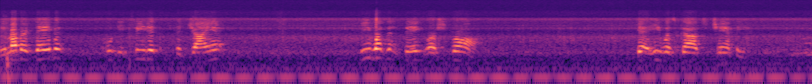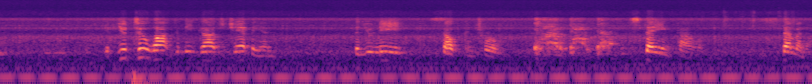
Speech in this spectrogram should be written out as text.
Remember David who defeated the giant? He wasn't big or strong. Yet he was God's champion. If you too want to be God's champion, then you need self-control, staying power, stamina,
